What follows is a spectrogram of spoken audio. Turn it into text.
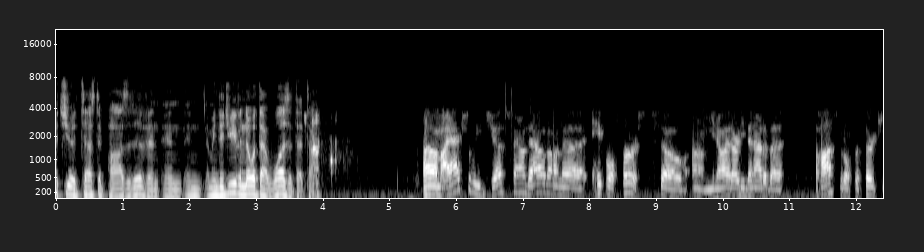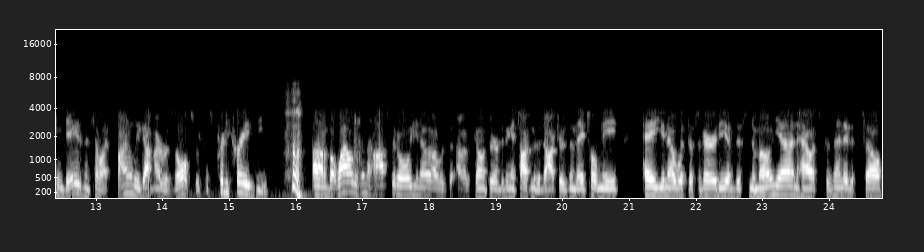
that you had tested positive, and and and I mean, did you even know what that was at that time? Um, I actually just found out on uh, April 1st. So, um, you know, I'd already been out of the, the hospital for 13 days until I finally got my results, which was pretty crazy. Huh. Um, but while I was in the hospital, you know, I was I was going through everything and talking to the doctors, and they told me, hey, you know, with the severity of this pneumonia and how it's presented itself,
